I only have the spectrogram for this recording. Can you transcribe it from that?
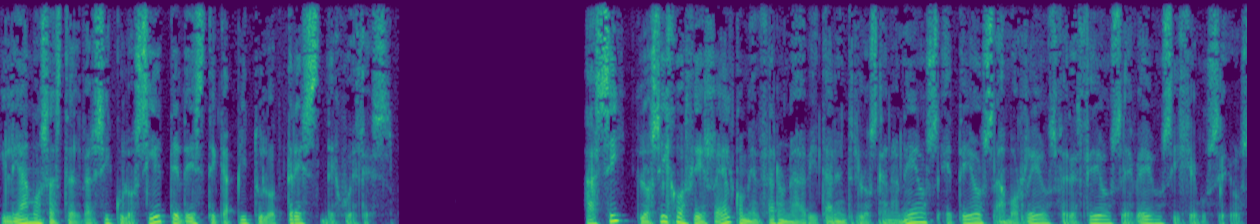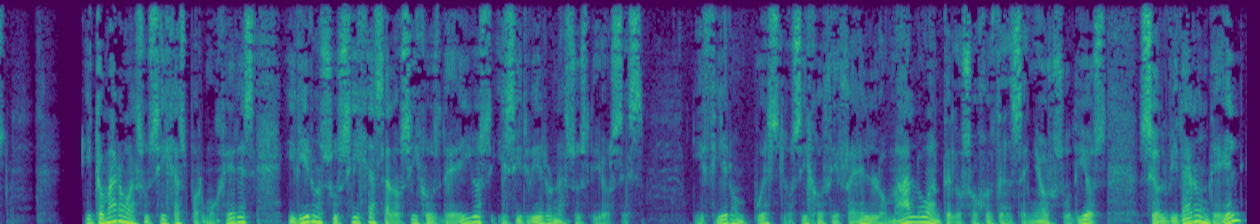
y leamos hasta el versículo 7 de este capítulo 3 de jueces. Así los hijos de Israel comenzaron a habitar entre los cananeos, eteos, amorreos, fereceos, heveos y jebuseos. Y tomaron a sus hijas por mujeres, y dieron sus hijas a los hijos de ellos, y sirvieron a sus dioses. Hicieron pues los hijos de Israel lo malo ante los ojos del Señor su Dios, se olvidaron de él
